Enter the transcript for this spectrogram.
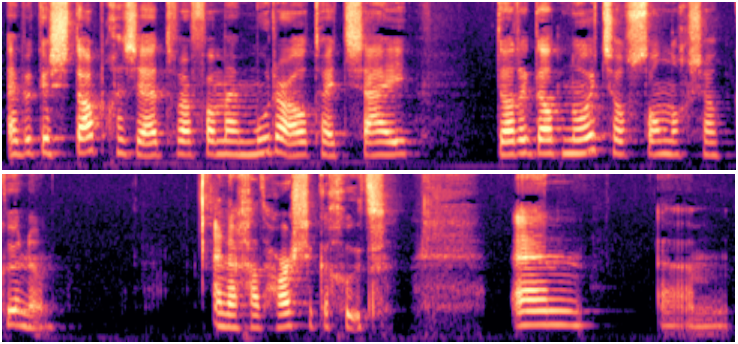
Heb ik een stap gezet waarvan mijn moeder altijd zei dat ik dat nooit zelfstandig zou kunnen. En dat gaat hartstikke goed. En um,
